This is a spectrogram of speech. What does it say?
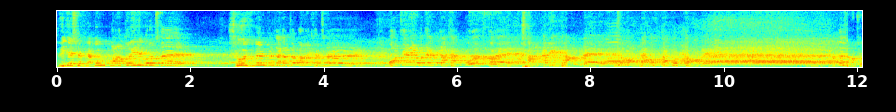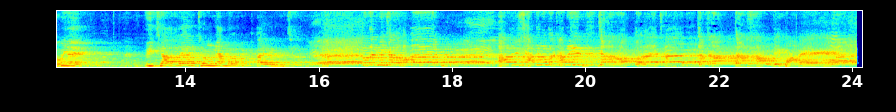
বিদেশে বেতন পাড়া তৈরি করেছে, সুইস ব্যাংকে টাকা জমা রেখেছে অচেরে ওদের টাকা ক্রোজ করে সরকারি ফান্ডে জমা ব্যবস্থা করতে হবে। বিচারের জন্য আমরা অপেক্ষায় রয়েছি।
